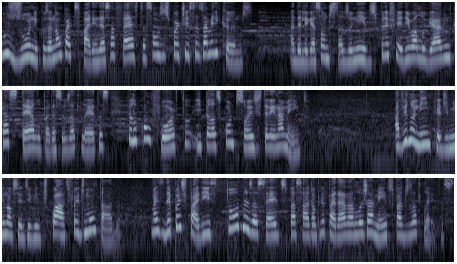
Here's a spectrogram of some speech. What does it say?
Os únicos a não participarem dessa festa são os esportistas americanos. A delegação dos Estados Unidos preferiu alugar um castelo para seus atletas pelo conforto e pelas condições de treinamento. A Vila Olímpica de 1924 foi desmontada, mas depois de Paris, todas as sedes passaram a preparar alojamentos para os atletas.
